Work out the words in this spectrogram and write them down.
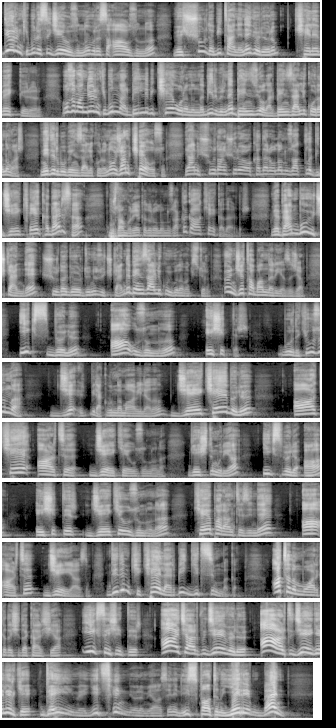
Diyorum ki burası C uzunluğu, burası A uzunluğu ve şurada bir tane ne görüyorum? Kelebek görüyorum. O zaman diyorum ki bunlar belli bir K oranında birbirine benziyorlar. Benzerlik oranı var. Nedir bu benzerlik oranı? Hocam K olsun. Yani şuradan şuraya o kadar olan uzaklık CK kadarsa buradan buraya kadar olan uzaklık AK kadardır. Ve ben bu üçgende, şurada gördüğünüz üçgende benzerlik uygulamak istiyorum. Önce tabanları yazacağım. X bölü A uzunluğu eşittir. Buradaki uzunluğa. C, bir dakika bunu da maviyle alalım. CK bölü AK artı CK uzunluğuna. Geçtim buraya. X bölü A eşittir CK uzunluğuna. K parantezinde A artı C yazdım. Dedim ki K'ler bir gitsin bakalım. Atalım bu arkadaşı da karşıya. X eşittir. A çarpı C bölü A artı C gelir ki değme gitsin diyorum ya. Senin ispatını yerim ben.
